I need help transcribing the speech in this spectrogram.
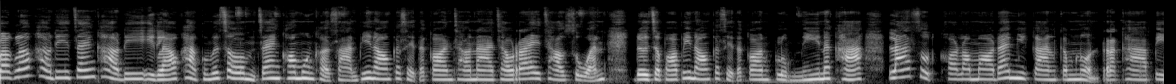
บอกเล่าข่าวดีแจ้งข่าวดีอีกแล้วค่ะคุณผู้ชม แจ้งข้อมูลข่าวสารพี่น้องเกษตรกรชาวนาชาวไร่ชาวสวน โดยเฉพาะพี่น้องเกษตรกรกลุ่มนี้นะคะ ล่าสุดคอรมอได้มีการกำหนดราคาปี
